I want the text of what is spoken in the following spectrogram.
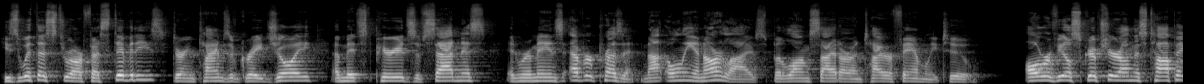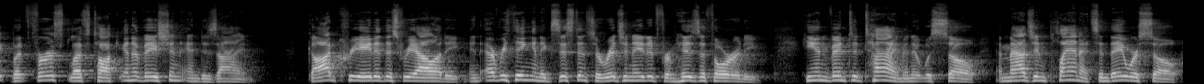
He's with us through our festivities, during times of great joy, amidst periods of sadness, and remains ever present, not only in our lives, but alongside our entire family, too. I'll reveal scripture on this topic, but first, let's talk innovation and design. God created this reality, and everything in existence originated from His authority. He invented time, and it was so. Imagined planets, and they were so.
